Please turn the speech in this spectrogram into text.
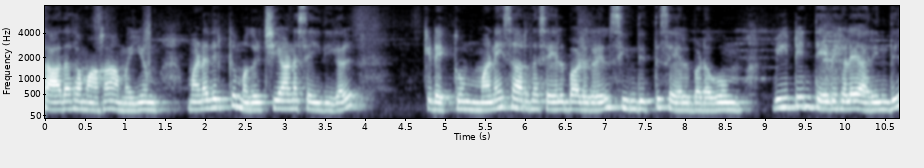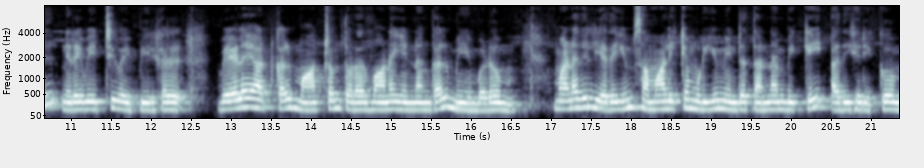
சாதகமாக அமையும். மனதிற்கு மகிழ்ச்சியான செய்திகள் கிடைக்கும். மனை சார்ந்த செயல்பாடுகளில் சிந்தித்து செயல்படவும். வீட்டின் தேவைகளை அறிந்து நிறைவேற்றி வைப்பீர்கள். வேலையாட்கள் மாற்றம் தொடர்பான எண்ணங்கள் மேம்படும். மனதில் எதையும் சமாளிக்க முடியும் என்ற தன்னம்பிக்கை அதிகரிக்கும்.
